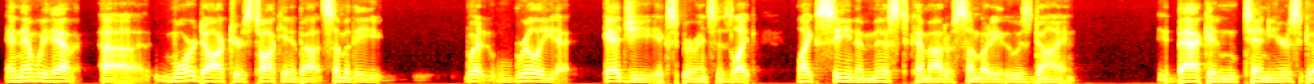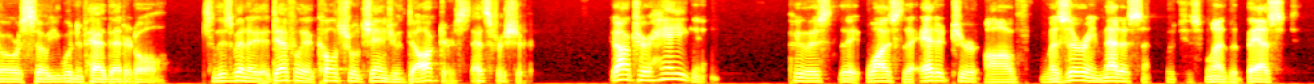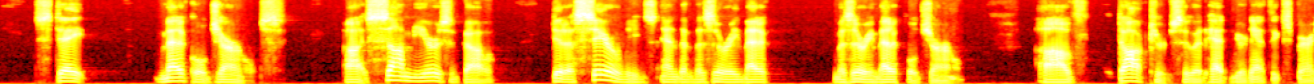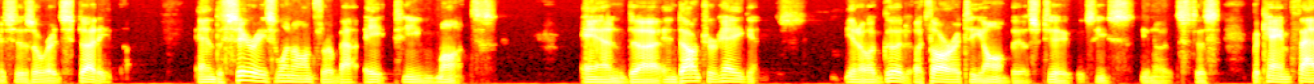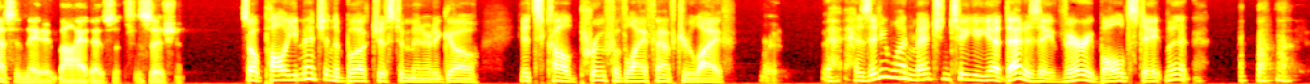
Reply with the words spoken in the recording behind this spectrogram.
And then we have uh, more doctors talking about some of the what really edgy experiences like like seeing a mist come out of somebody who was dying. Back in 10 years ago or so, you wouldn't have had that at all. So there's been a, definitely a cultural change with doctors, that's for sure. Dr. Hagan, who is the was the editor of Missouri Medicine, which is one of the best state medical journals, uh, some years ago did a series in the Missouri Medi- Missouri Medical Journal of doctors who had had near death experiences or had studied them. And the series went on for about 18 months. And, uh, and Dr. Hagan's, you know, a good authority on this too, because he's, you know, it's just became fascinated by it as a physician. So, Paul, you mentioned the book just a minute ago. It's called Proof of Life After Life. Right. Has anyone mentioned to you yet? That is a very bold statement.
